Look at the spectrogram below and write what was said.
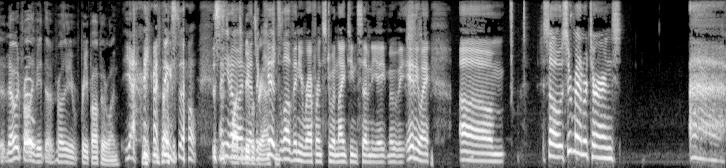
would that would probably be that would probably be a pretty popular one. Yeah, I think so. This And, is you know, and yeah, the reactions. kids love any reference to a 1978 movie. Anyway, um, so Superman Returns. ah,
